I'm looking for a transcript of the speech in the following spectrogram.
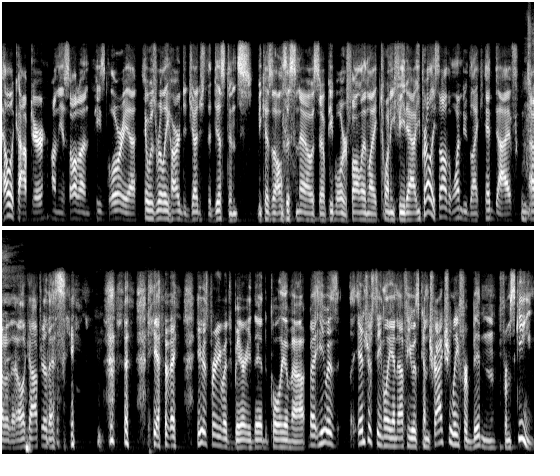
helicopter on the assault on Piz Gloria, it was really hard to judge the distance because of all the snow. So people were falling like 20 feet out. You probably saw the one dude like head dive out of the helicopter. That scene. yeah, they, he was pretty much buried. They had to pull him out. But he was, interestingly enough, he was contractually forbidden from skiing.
